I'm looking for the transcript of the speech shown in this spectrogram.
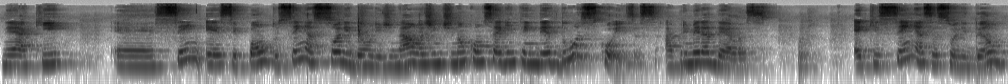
Né? Aqui, é, sem esse ponto, sem a solidão original, a gente não consegue entender duas coisas. A primeira delas é que sem essa solidão,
